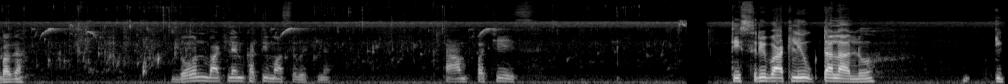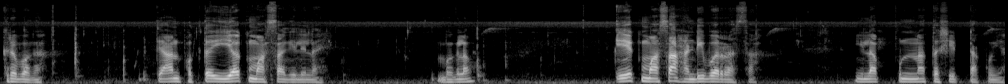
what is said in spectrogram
बघा दोन बाटल्यान किती मासे भेटले. काम पचीस. तिसरी बाटली उकटाला आलो. इकडं बघा. त्यान फक्त एक मासा गेलेला आहे. बघला एक मासा हांडीभर रसा हिला पुन्हा तशीच टाकूया.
